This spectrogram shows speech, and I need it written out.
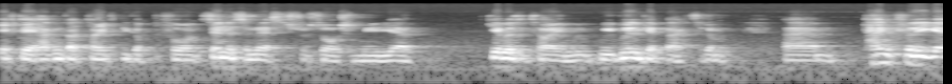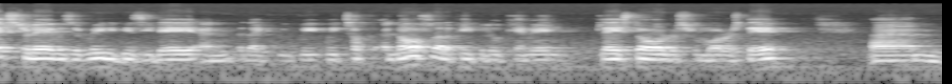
if they haven't got time to pick up the phone, send us a message through social media. Give us a time. We, we will get back to them. Um, thankfully, yesterday was a really busy day, and like we, we took an awful lot of people who came in, placed orders for Mother's Day. Um,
